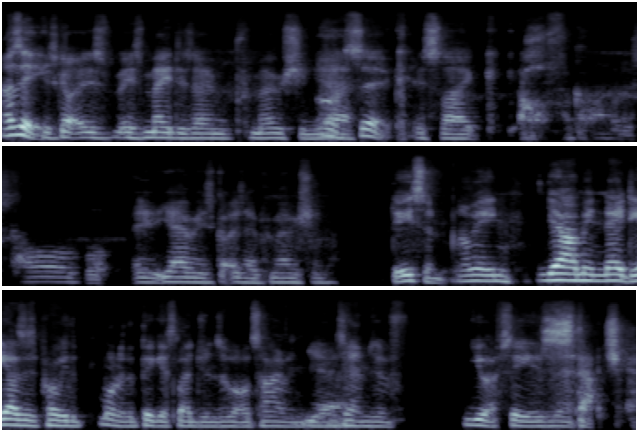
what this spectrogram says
Has he? He's got his. He's made his own promotion. Oh, Yeah. sick. it's like oh, I forgot what it's called, but uh, yeah, he's got his own promotion. Decent. I mean, yeah, I mean, Nate Diaz is probably the, one of the biggest legends of all time in, Yeah. in terms of UFC, isn't it? Stature.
